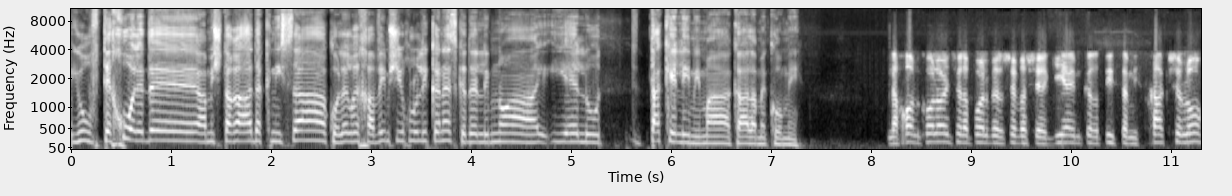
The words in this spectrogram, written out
יאובטחו על ידי המשטרה עד הכניסה, כולל רכבים שיוכלו להיכנס כדי למנוע אי אלו טאקלים עם הקהל המקומי. נכון, כל אוהד של הפועל באר שבע שיגיע עם כרטיס המשחק שלו,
